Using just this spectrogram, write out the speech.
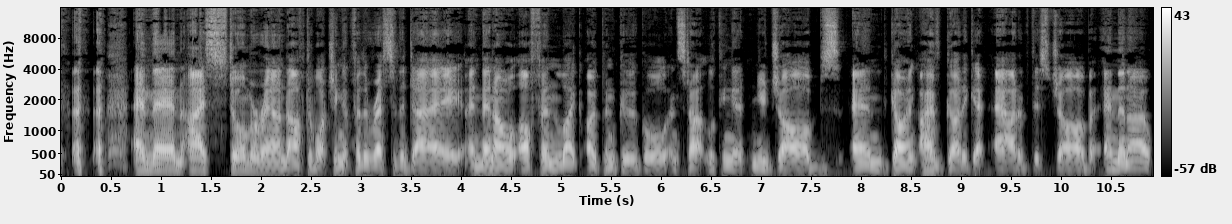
and then I storm around after watching it for the rest of the day. And then I'll often like open Google and start looking at new jobs and going, I've got to get out of this job. And then I'll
